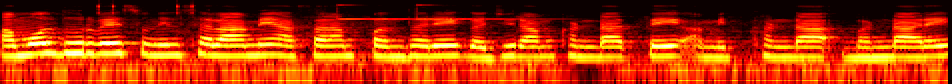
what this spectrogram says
अमोल धुर्वे सुनील सलामे आसाराम पंधरे गजीराम खंडाते अमित खंडा भंडारे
